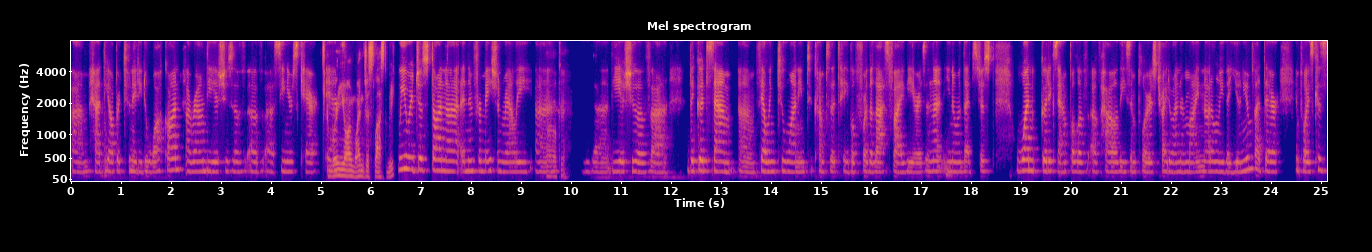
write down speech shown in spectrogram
um, had the opportunity to walk on around the issues of, of uh, seniors care. And were you on one just last week? we were just on uh, an information rally Oh, uh, okay. the, the issue of uh, the good Sam um, failing to wanting to come to the table for the last five years. And that, you know, that's just one good example of, of how these employers try to undermine not only the union, but their employees, because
